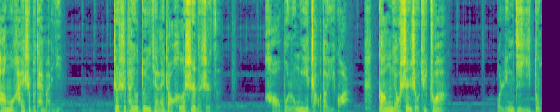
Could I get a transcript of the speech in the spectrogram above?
阿木还是不太满意。这时他又蹲下来找合适的石子，好不容易找到一块，刚要伸手去抓，我灵机一动，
